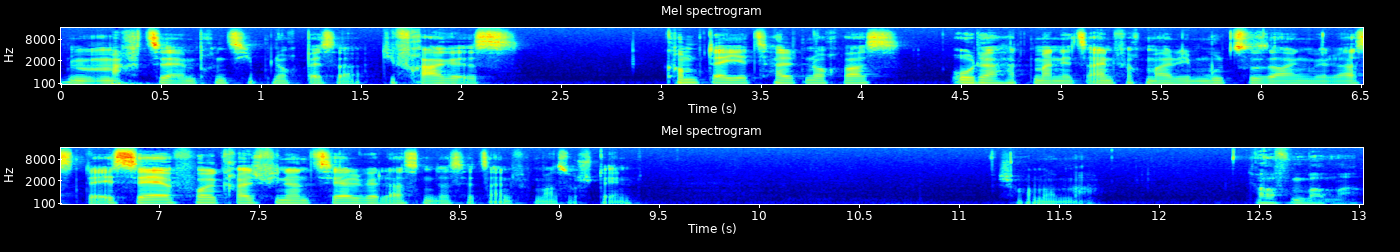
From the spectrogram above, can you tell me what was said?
macht es ja im Prinzip noch besser. Die Frage ist, kommt da jetzt halt noch was? Oder hat man jetzt einfach mal den Mut zu sagen, wir lassen, der ist sehr erfolgreich finanziell, wir lassen das jetzt einfach mal so stehen. Schauen wir mal. Hoffen wir mal.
